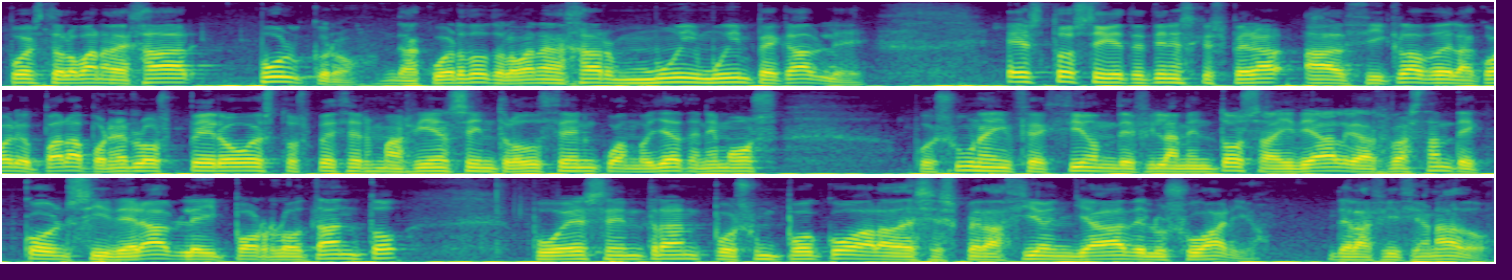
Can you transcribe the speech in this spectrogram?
pues te lo van a dejar pulcro, ¿de acuerdo? Te lo van a dejar muy, muy impecable. Esto sí que te tienes que esperar al ciclado del acuario para ponerlos, pero estos peces más bien se introducen cuando ya tenemos pues una infección de filamentosa y de algas bastante considerable y por lo tanto pues entran pues un poco a la desesperación ya del usuario, del aficionado.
